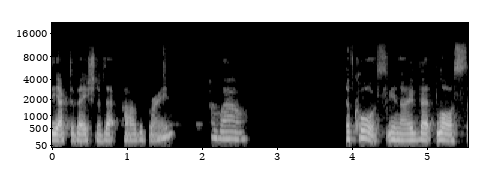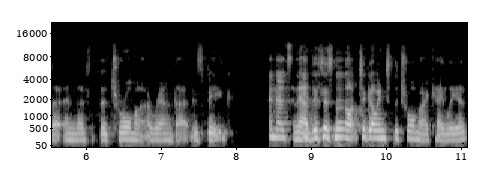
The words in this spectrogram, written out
the activation of that part of the brain. Oh wow. Of course you know that loss that and the, the trauma around that is big. And that's now this is not to go into the trauma okay leah.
